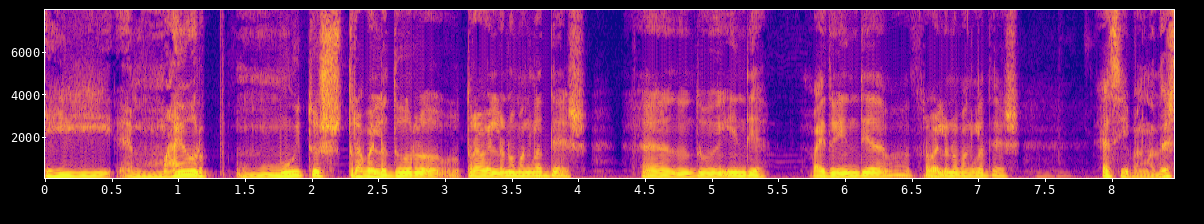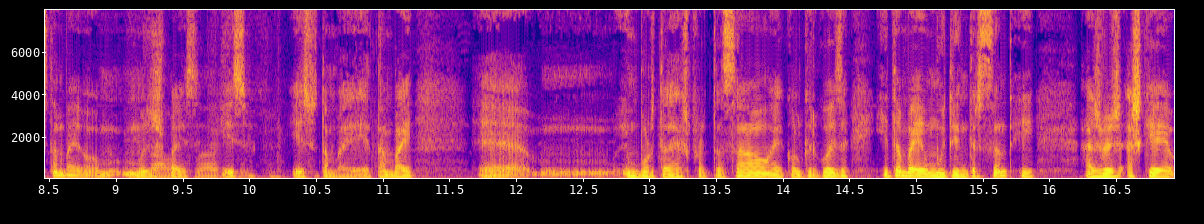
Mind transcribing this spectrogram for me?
e é maior, muitos trabalhadores trabalham no Bangladesh, é, do Índia, vai da Índia trabalham no Bangladesh. É assim, Bangladesh também, muitos Claro, países. claro, isso, isso também é também é, importa exportação, é qualquer coisa. E também é muito interessante. E às vezes acho que é,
